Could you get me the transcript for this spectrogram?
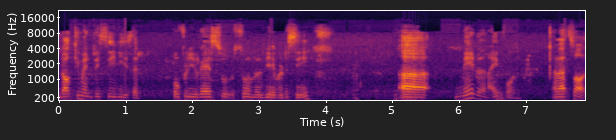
documentary series that hopefully you guys so- soon will be able to see. Uh, made with an iPhone, and that's all.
